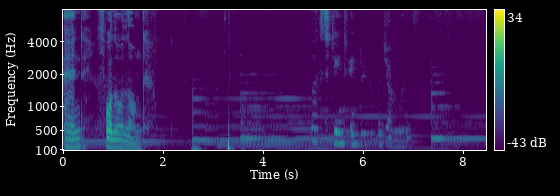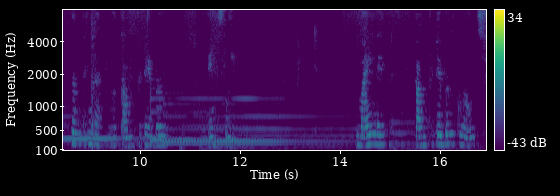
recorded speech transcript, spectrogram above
and follow along. First, change into your pajamas, something that you are comfortable in sleeping. Mind it, comfortable clothes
